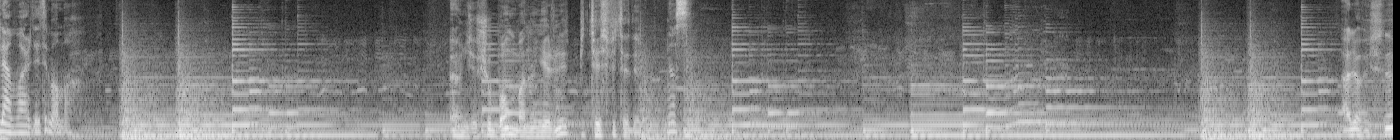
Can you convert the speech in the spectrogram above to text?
Plan var dedim ama. Önce şu bombanın yerini bir tespit edelim. Nasıl? Alo Hüsnü.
